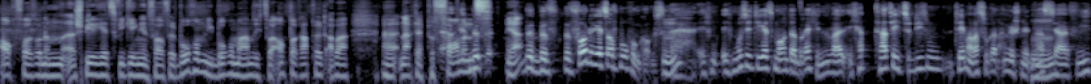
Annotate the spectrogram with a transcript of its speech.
Auch vor so einem äh, Spiel jetzt wie gegen den VfL Bochum. Die Bochumer haben sich zwar auch berappelt, aber äh, nach der Performance, ja. Mhm. be be bevor du jetzt auf Bochum kommst, äh, ich, ich muss dich jetzt mal unterbrechen, weil ich habe tatsächlich zu diesem Thema, was du gerade angeschnitten hast, ja, wie,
